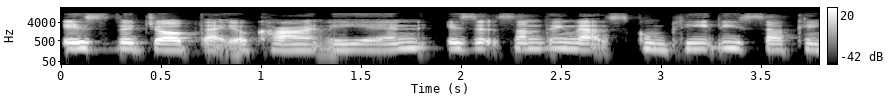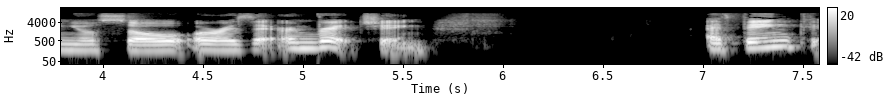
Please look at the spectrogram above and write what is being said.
is the job that you're currently in, is it something that's completely sucking your soul or is it enriching? I think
